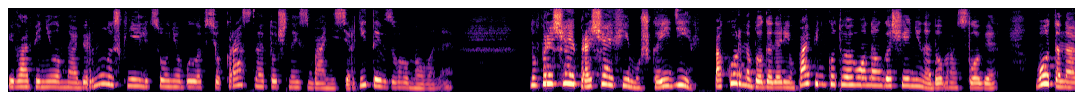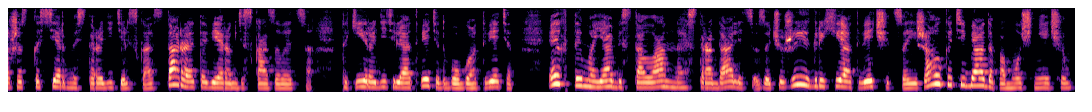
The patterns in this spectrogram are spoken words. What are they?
Евлампия Ниловна обернулась к ней, лицо у нее было все красное, точно из бани, сердитое и взволнованное. «Ну, прощай, прощай, Фимушка, иди. Покорно благодарим папеньку твоего на угощение на добром слове. Вот она, жесткосердность-то родительская, старая эта вера, где сказывается. Такие родители ответят Богу, ответят. Эх ты, моя бесталанная страдалица, за чужие грехи ответчица, и жалко тебя, да помочь нечем.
